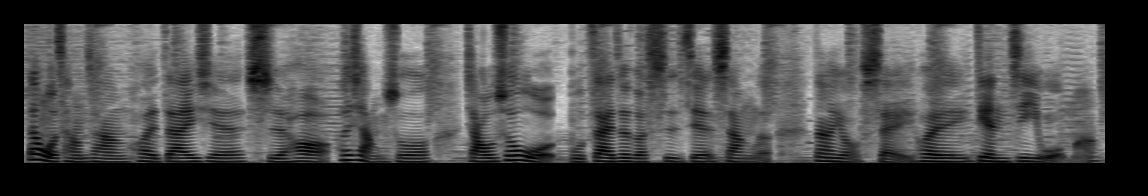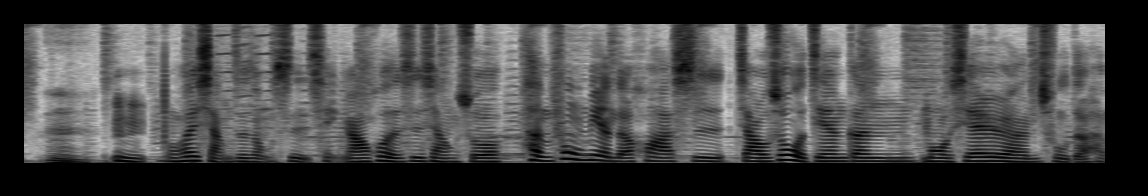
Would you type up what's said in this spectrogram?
但我常常会在一些时候会想说，假如说我不在这个世界上了，那有谁会惦记我吗？嗯嗯，我会想这种事情，然后或者是想说很负面的话是，假如说我今天跟某些人处得很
